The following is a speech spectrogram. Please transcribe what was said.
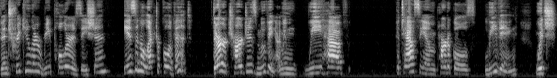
ventricular repolarization is an electrical event. There are charges moving. I mean, we have potassium particles leaving, which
